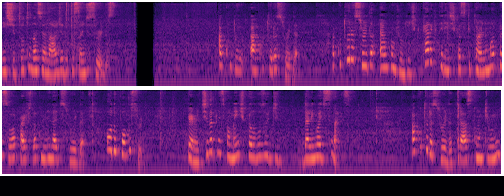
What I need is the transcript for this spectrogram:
Instituto Nacional de Educação de Surdos. A cultura, a cultura surda. A cultura surda é um conjunto de características que tornam uma pessoa parte da comunidade surda ou do povo surdo, permitida principalmente pelo uso de, da língua de sinais. A cultura surda traz com que o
